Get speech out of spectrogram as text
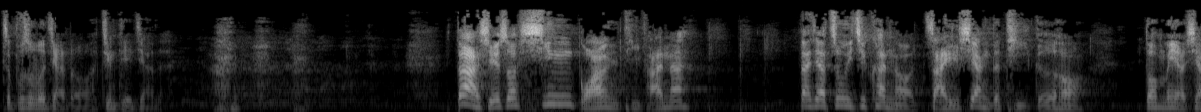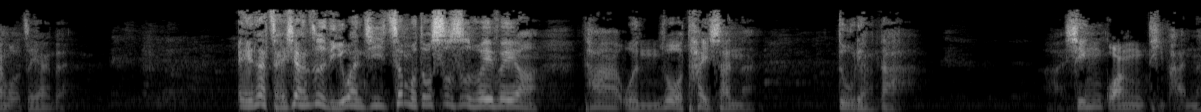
这不是我讲的哦，经典讲的。大学说心广体盘呢，大家注意去看哦，宰相的体格哈都没有像我这样的。哎，那宰相日理万机，这么多是是非非啊，他稳若泰山呐。度量大，啊，心广体盘呢？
